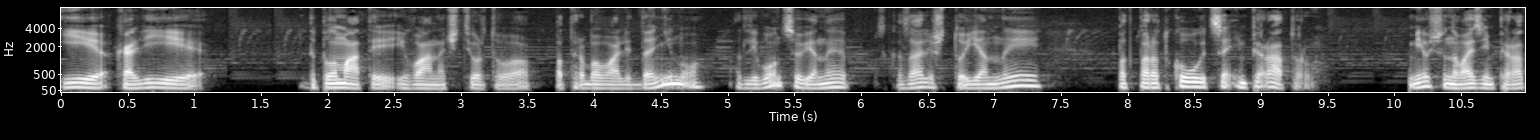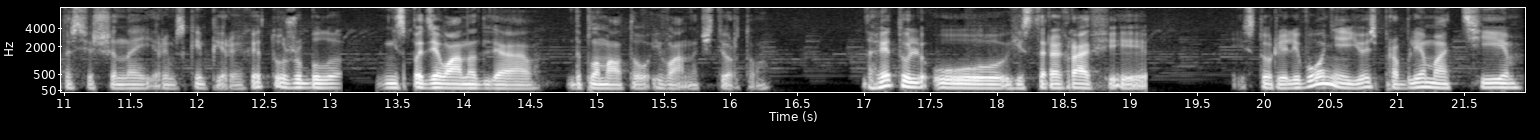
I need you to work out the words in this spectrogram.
І калі дыпламаты івана четвертого патрабавалі даніну ад лівонцаў яны сказалі што яны падпарадковваюцца імператору меўся навазе імператор свяшчыннай рымскай імперыі гэта ўжо было неспадзявана для дыпламатаў івана четвертого дагэтуль у гістарыяграфіі гісторыі лівоні ёсць праблема ці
